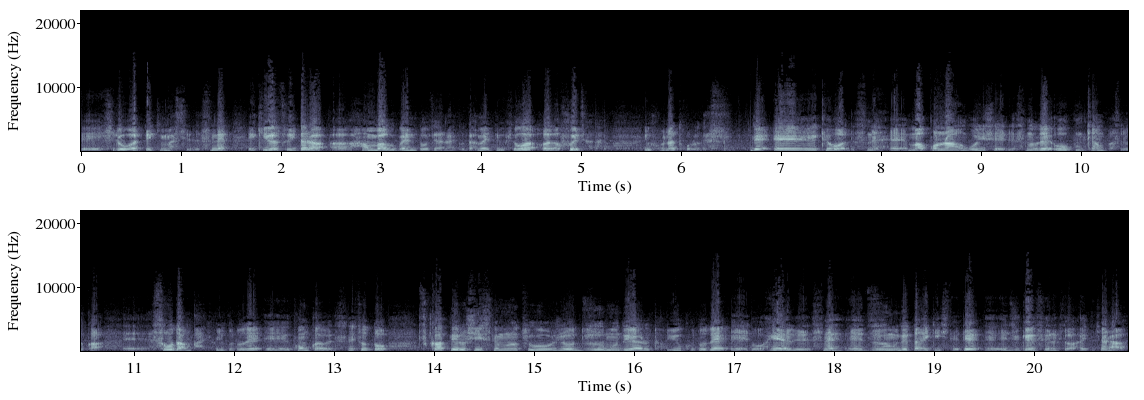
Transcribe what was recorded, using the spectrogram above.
えー広がってきましてですね、気が付いたら、ハンバーグ弁当じゃないとダメという人が増えちゃったと。いうふうなところです。で、えー今日はですね、えーまあこんなご時世ですので、オープンキャンパスというか、えー相談会ということで、えー今回はですね、ちょっと使っているシステムの都合上、 Zoom でやるということで、えーと部屋でですね、えー、ズームで待機してて、えー受験生の人が入ってきたら、は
